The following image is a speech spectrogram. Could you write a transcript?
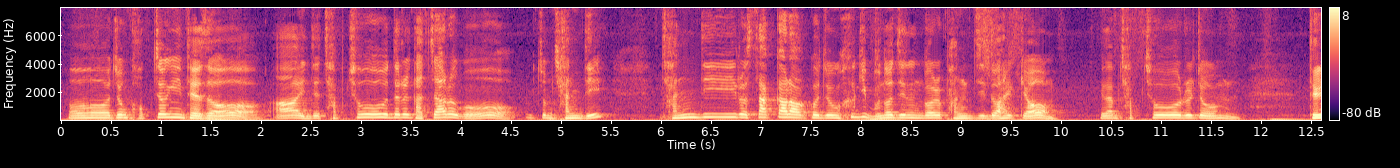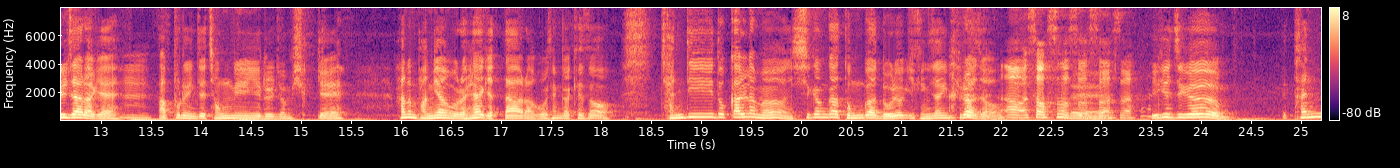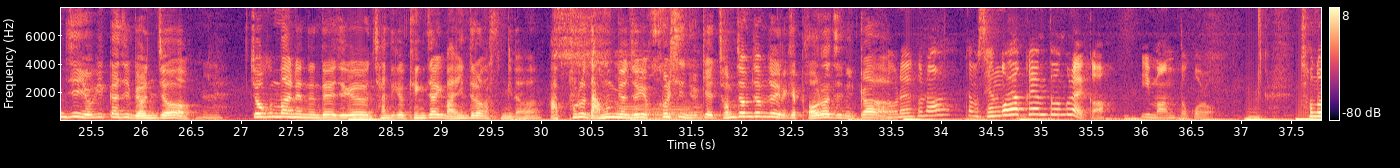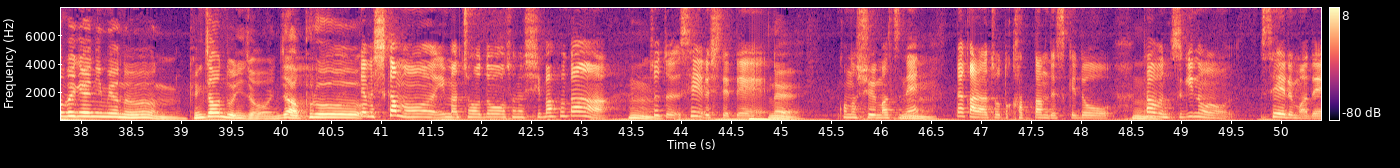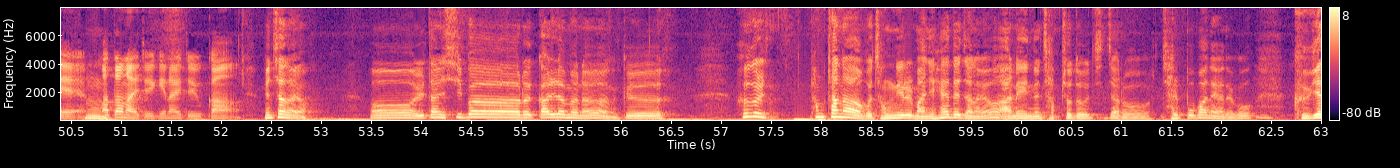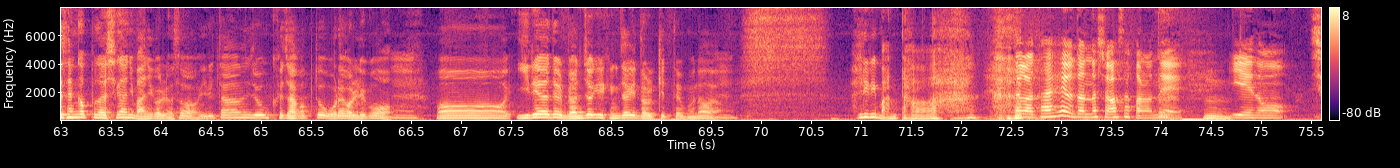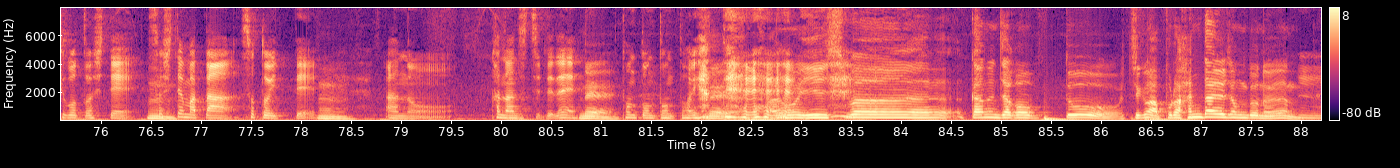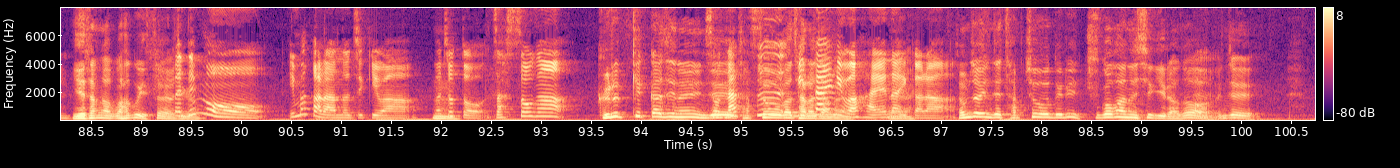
어 좀 걱정이 돼서 아 이제 잡초들을 다 자르고 좀 잔디 잔디로 싹 깔아갖고 좀 흙이 무너지는 걸 방지도 할 겸 그 다음 잡초를 좀 덜 자라게 음. 앞으로 이제 정리를 좀 쉽게 하는 방향으로 해야겠다라고 생각해서 잔디도 깔려면 시간과 돈과 노력이 굉장히 필요하죠. あそうそうそうそうそう。 이게 지금 단지 여기까지 면적 조금만 했는데 지금 잔디가 굉장히 많이 들어갔습니다. 앞으로 남은 면적이 훨씬 이렇게 점점 점점 이렇게 ど 벌어지니까 れぐらい多分1500円分ぐらいか。今のところ。 1,500엔이면은 굉장한 돈이죠. 이제 앞으로 でもしかも今ちょうどその芝生がうんちょっとセールしてて、 네 この週末ね、うんだからちょっと買ったんですけど、うん多分次のセールまでうん待たないといけないというか、 괜찮아요. 어 일단 시바를 깔려면은 그 흙을 평탄화하고 정리를 많이 해야 되잖아요. 안에 있는 잡초도 진짜로 잘 뽑아내야 되고 그게 생각보다 시간이 많이 걸려서 일단 좀 그 작업도 오래 걸리고 うん、 어 일해야 될 면적이 굉장히 넓기 때문에 할 일이 많다. だから大変よ旦那氏は朝からね、 음, 家の 仕事して、うんそしてまた外行って、 음, あの金槌でね、 네. トントントントンやって、 네. 아, 뭐이 시바 까는 작업도 지금 앞으로 한 달 정도는 음. 예상하고 하고 있어요. まあ、で 지금. も今からの時期は、まあ、うんちょっと雑草が、 그렇게까지는 そう 이제 夏 잡초가 みたい 자라잖아요. には生えない 네. から、 점점 이제 잡초들이 죽어가는 시기라서 이제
